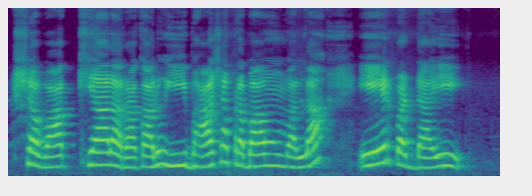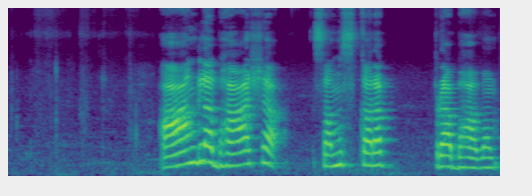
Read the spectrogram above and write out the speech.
పరోక్ష వాక్యాల రకాలు ఈ భాష ప్రభావం వల్ల ఏర్పడ్డాయి. ఆంగ్ల భాష సంస్కర ప్రభావం.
